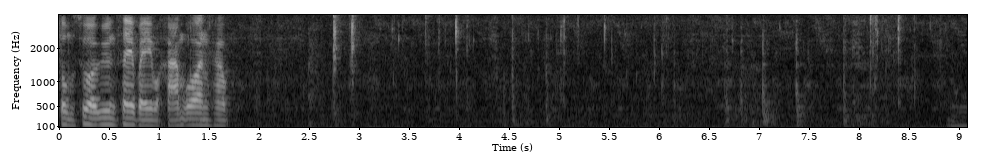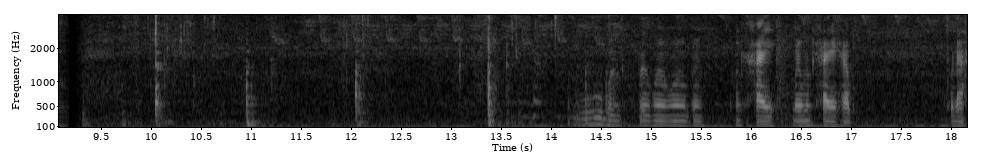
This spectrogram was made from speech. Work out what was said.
ต้มซั่วอึ่งใส่ใบมะขามอ่อนครับอู้บิ่งเบิ่งเบิ่งเบิ่งเบิ่งมันไข่เบิ่งมันไข่ครับพูดนะ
